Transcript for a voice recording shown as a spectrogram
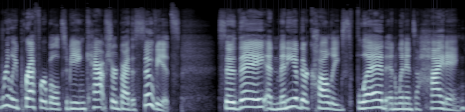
really preferable to being captured by the Soviets. So they and many of their colleagues fled and went into hiding.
